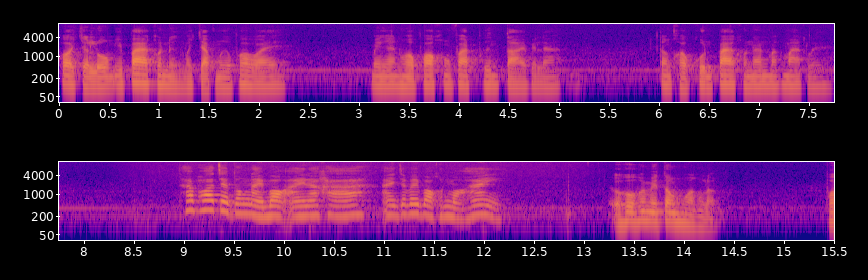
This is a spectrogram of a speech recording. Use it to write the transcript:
พ่อจะล้มมีป้าคนหนึ่งมาจับมือพ่อไว้ ไม่งั้นหัวพ่อคงฟาดพื้นตายไปแล้ว ต้องขอบคุณป้าคนนั้นมาก ๆ เลย ถ้าพ่อเจ็บตรงไหนบอกไอนะคะ ไอจะไปบอกคุณหมอให้ โอ้โหไม่ต้องห่วงหรอก พ่อ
